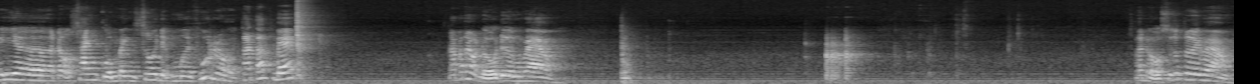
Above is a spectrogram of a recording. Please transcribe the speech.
Bây giờ đậu xanh của mình sôi được 10 phút rồi, Ta tắt bếp. Ta bắt đầu đổ đường vào. Ta đổ sữa tươi vào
